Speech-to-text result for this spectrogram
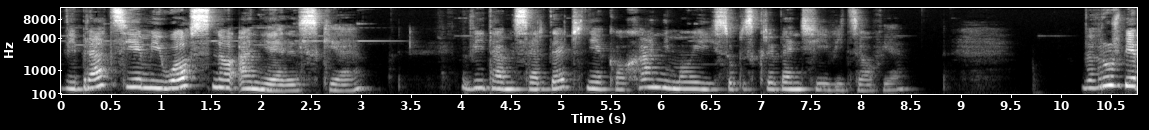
Wibracje miłosno-anielskie. Witam serdecznie, kochani moi subskrybenci i widzowie. We wróżbie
